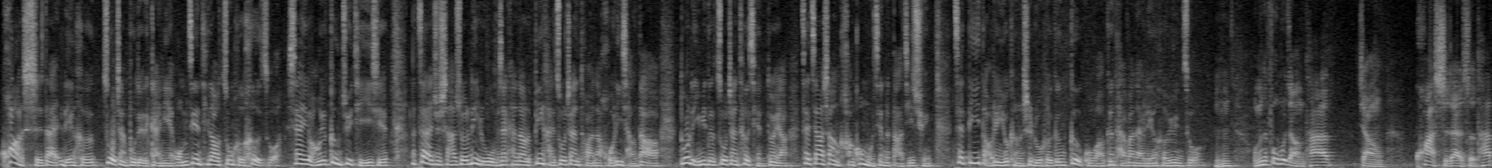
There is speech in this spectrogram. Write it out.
跨时代联合作战部队的概念。我们之前提到综合合作，现在又好像又更具体一些。那再来就是他说，例如我们现在看到的滨海作战团啊，火力强大啊，多领域的作战特遣队啊，再加上航空母舰的打击群，在第一岛链有可能是如何跟各国啊，跟台湾来联合运作？嗯哼，我们的副部长他讲跨时代的时候，他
